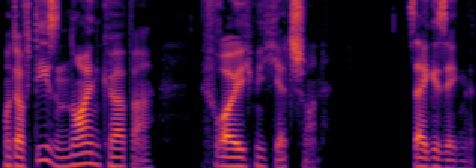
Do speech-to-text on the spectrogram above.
Und auf diesen neuen Körper freue ich mich jetzt schon. Sei gesegnet.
